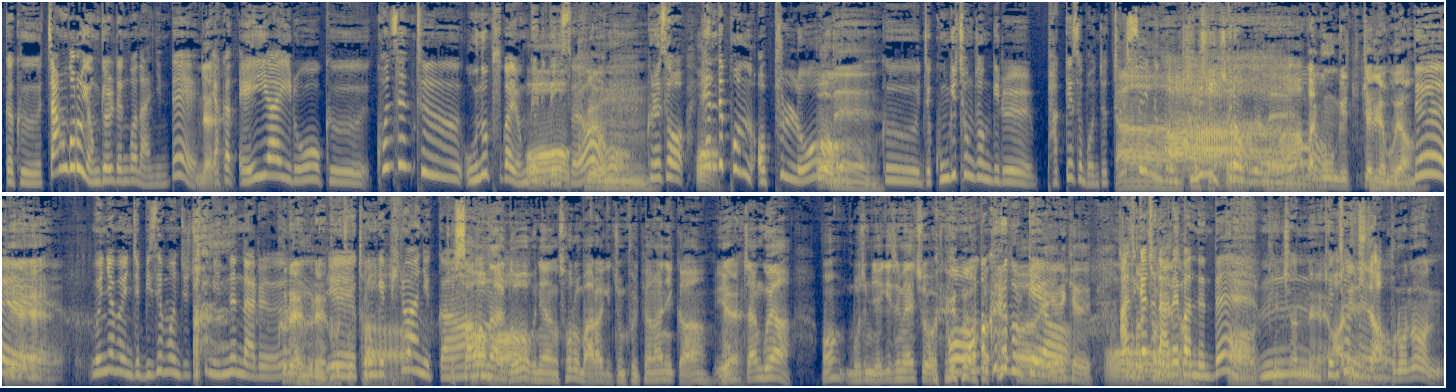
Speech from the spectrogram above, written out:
그러니까 그 짱구로 연결된 건 아닌데 네. 약간 AI로 그 콘센트 온오프가 연결이 어, 돼 있어요. 그래요? 음. 그래서 어. 핸드폰 어플로 어. 네. 그 이제 공기청정기를 밖에서 먼저 틀수 아, 있는 그런 아, 기능이 그렇죠. 있더라고요. 네. 아, 맑은 공기 쬐려고요. 네. 예. 왜냐면 이제 미세먼지 조금 있는 날은 그래, 그래. 예, 좋다. 그런 게 필요하니까. 그 싸운 어허. 날도 그냥 서로 말하기 좀 불편하니까 예. 어, 짱구야 어 뭐 좀 얘기 좀 해줘. 어, 한번 그래 볼게요. 어, 이렇게 아직까지는 안. 해봤는데 아, 음, 괜찮네. 괜찮네요. 아니 진짜 앞으로는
